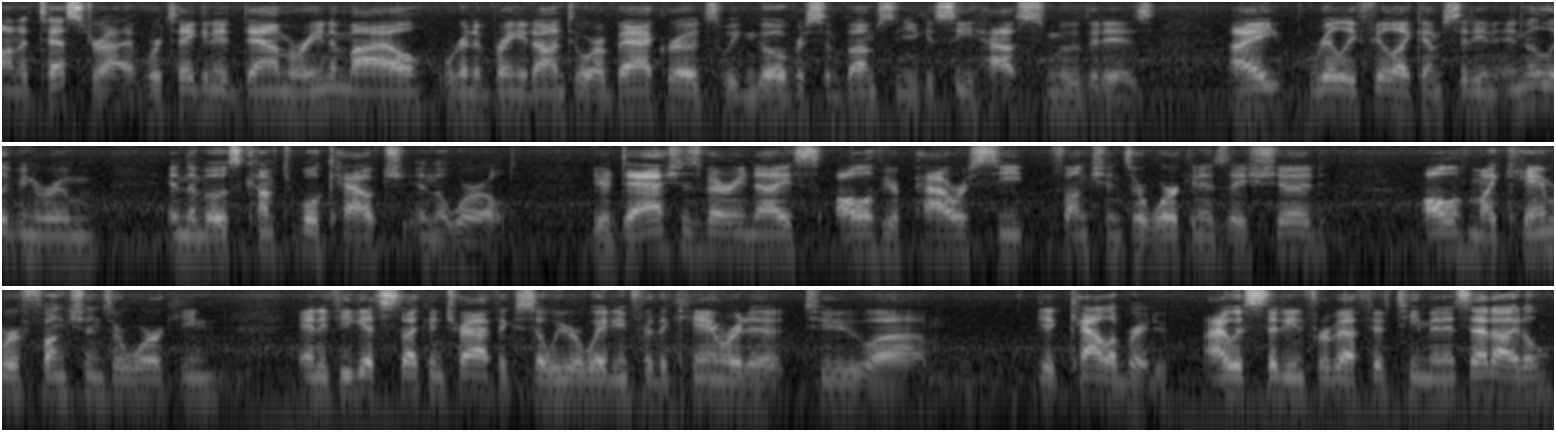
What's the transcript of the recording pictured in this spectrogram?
on a test drive. We're taking it down Marina Mile. We're gonna bring it onto our back road so we can go over some bumps and you can see how smooth it is. I really feel like I'm sitting in the living room in the most comfortable couch in the world. Your dash is very nice. All of your power seat functions are working as they should. All of my camera functions are working. And if you get stuck in traffic, so we were waiting for the camera to, to um, get calibrated. I was sitting for about 15 minutes at idle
